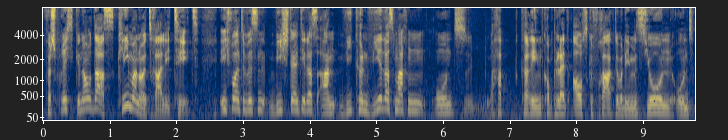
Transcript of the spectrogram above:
verspricht genau das, Klimaneutralität. Ich wollte wissen, wie stellt ihr das an, wie können wir das machen und habe Karim komplett ausgefragt über die Mission und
